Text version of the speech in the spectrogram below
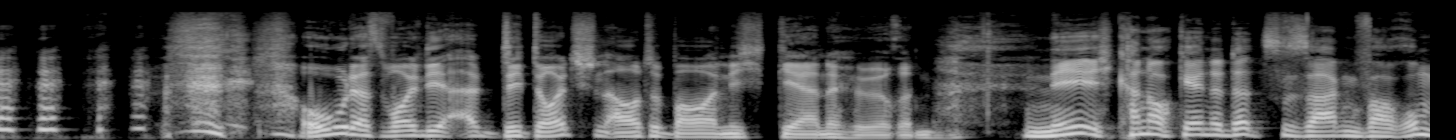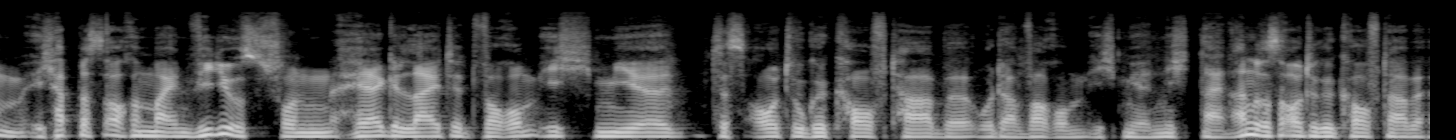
oh, das wollen die, die deutschen Autobauer nicht gerne hören. Nee, ich kann auch gerne dazu sagen, warum. Ich habe das auch in meinen Videos schon hergeleitet, warum ich mir das Auto gekauft habe oder warum ich mir nicht ein anderes Auto gekauft habe.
